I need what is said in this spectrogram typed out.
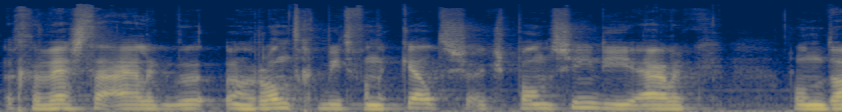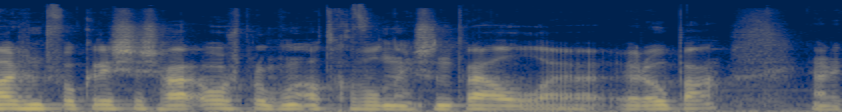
gewesten eigenlijk een randgebied van de Keltische expansie, die eigenlijk rond 1000 voor Christus haar oorsprong had gevonden in Centraal-Europa. nou,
